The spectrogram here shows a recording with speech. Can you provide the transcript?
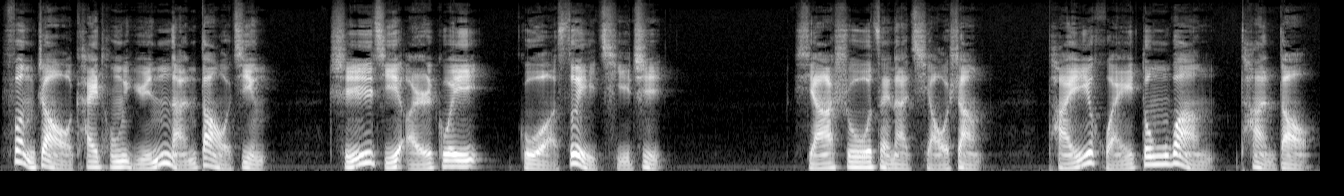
奉诏开通云南道境，持节而归，果遂其志。侠叔在那桥上徘徊东望，叹道：“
